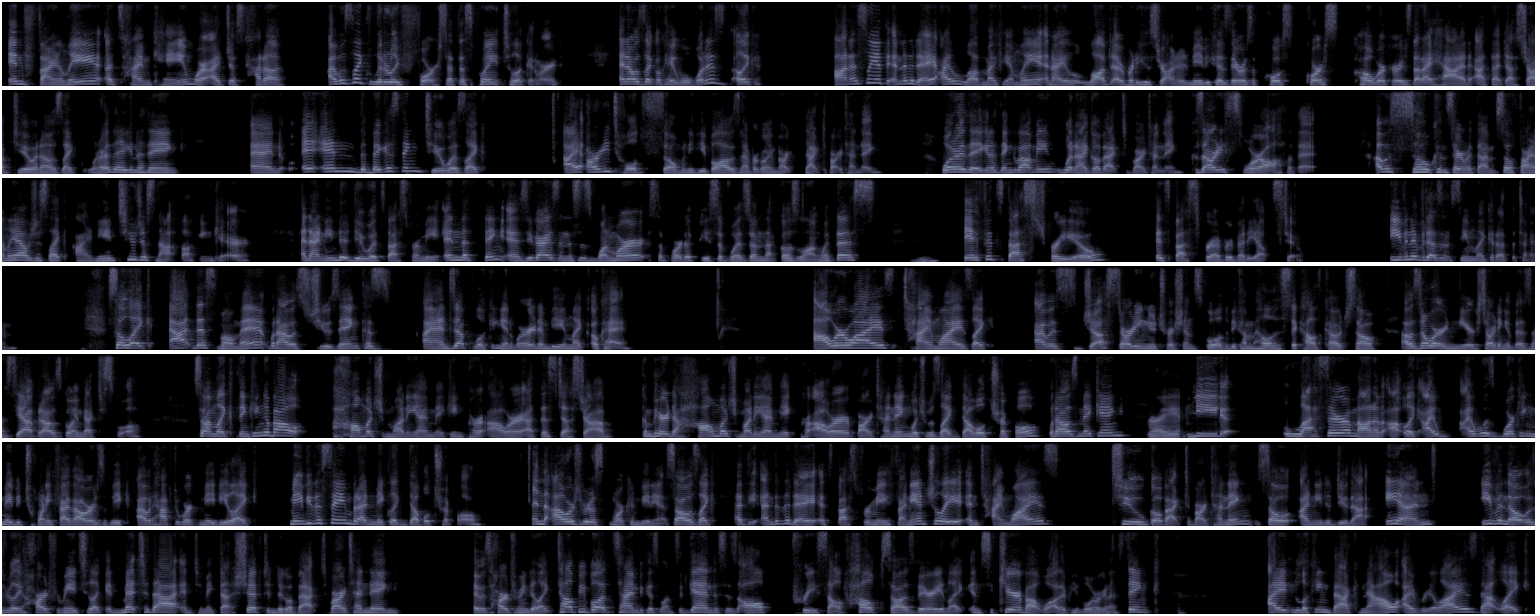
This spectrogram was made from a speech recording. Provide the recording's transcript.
And finally a time came where I just had a I was like literally forced at this point to look inward. And I was like, okay, well, what is like honestly, at the end of the day, I love my family and I loved everybody who mm-hmm. surrounded me because there was, of course, course coworkers that I had at that desk job too. And I was like, what are they going to think? And and the biggest thing too was like, I already told so many people I was never going back back to bartending. What are they going to think about me when I go back to bartending? Because I already swore off of it. I was so concerned with them. So finally, I was just like, I need to just not fucking care and I need to do what's best for me. And the thing is, you guys, and this is one more supportive piece of wisdom that goes along with this if it's best for you, it's best for everybody else too, even if it doesn't seem like it at the time. So, like at this moment, when I was choosing, because I ended up looking inward and being like, okay, hour wise, time wise, like I was just starting nutrition school to become a holistic health coach. So I was nowhere near starting a business yet, but I was going back to school. So I'm like thinking about how much money I'm making per hour at this desk job compared to how much money I make per hour bartending, which was like double, triple what I was making. Right. The lesser amount of like I I was working maybe 25 hours a week. I would have to work maybe like maybe the same, but I'd make like double, triple. And the hours were just more convenient. So I was like, at the end of the day, it's best for me financially and time wise to go back to bartending. So I need to do that. And even though it was really hard for me to like admit to that and to make that shift and to go back to bartending, it was hard for me to like tell people at the time because once again, this is all pre self help. So I was very like insecure about what other people were going to think. I looking back now, I realized that like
